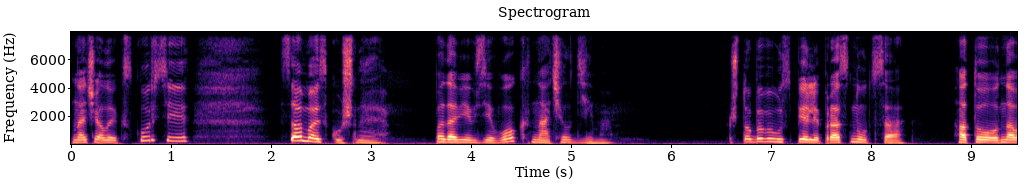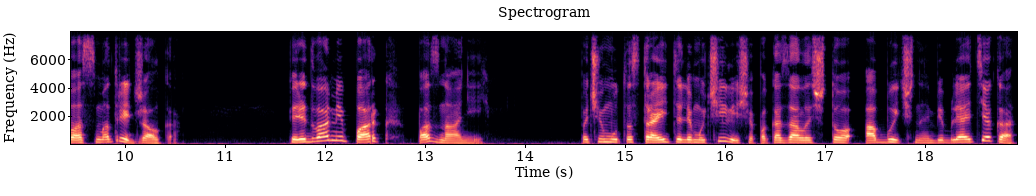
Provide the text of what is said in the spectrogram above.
начало экскурсии самое скучное», — подавив зевок, начал Дима. «Чтобы вы успели проснуться, а то на вас смотреть жалко. Перед вами парк познаний. Почему-то строителям училища показалось, что обычная библиотека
